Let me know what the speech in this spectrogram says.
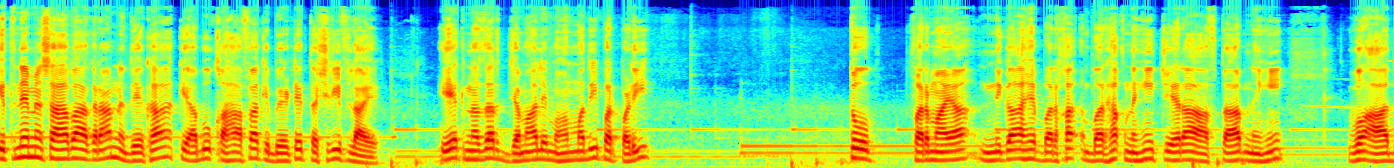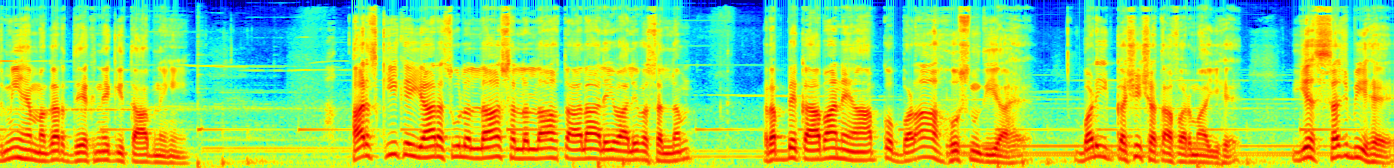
اتنے میں صحابہ اکرام نے دیکھا کہ ابو قحافہ کے بیٹے تشریف لائے۔ ایک نظر جمال محمدی پر پڑی تو فرمایا، نگاہ برحق نہیں، چہرہ آفتاب نہیں، وہ آدمی ہے مگر دیکھنے کی تاب نہیں۔ عرض کی کہ یا رسول اللہ صلی اللہ تعالیٰ علیہ وآلہ وسلم، رب کعبہ نے آپ کو بڑا حسن دیا ہے، بڑی کشش عطا فرمائی ہے۔ یہ سچ بھی ہے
